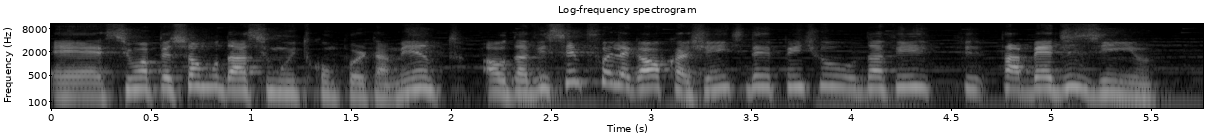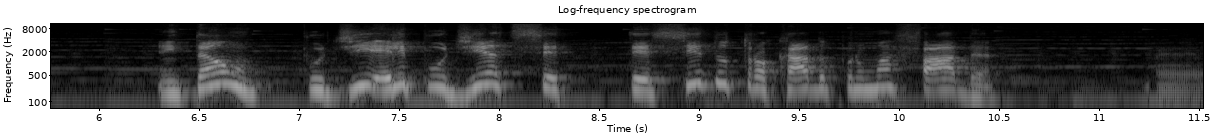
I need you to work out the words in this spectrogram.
é, se uma pessoa mudasse muito o comportamento, ah, o Davi sempre foi legal com a gente, de repente o Davi tá badzinho. Então, podia, ele podia ser- ter sido trocado por uma fada. É,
